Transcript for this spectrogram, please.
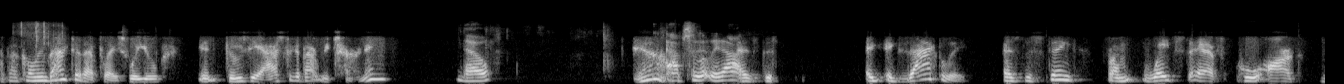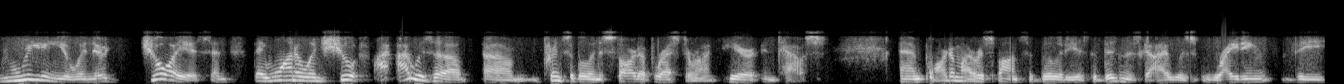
about going back to that place? Were you enthusiastic about returning? No. Yeah, absolutely not. As this, exactly as distinct from wait staff who are greeting you and they're joyous and they want to ensure. I, I was a um, principal in a startup restaurant here in Taos, and part of my responsibility as the business guy was writing the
